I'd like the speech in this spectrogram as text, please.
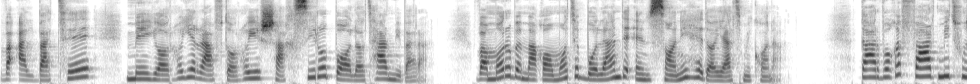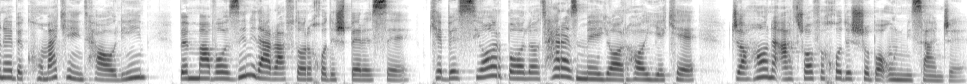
و البته معیارهای رفتارهای شخصی رو بالاتر می‌برن و ما رو به مقامات بلند انسانی هدایت می‌کنن در واقع فرد می‌تونه به کمک این تعالیم به موازینی در رفتار خودش برسه که بسیار بالاتر از معیارهایی که جهان اطراف خودش رو با اون میسنجه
